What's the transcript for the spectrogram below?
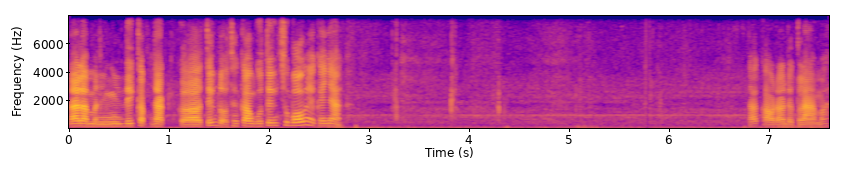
Đây là mình đi cập nhật uh, tiến độ thi công của tuyến số 4 nha cả nhà. Đó cầu đang được làm á.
